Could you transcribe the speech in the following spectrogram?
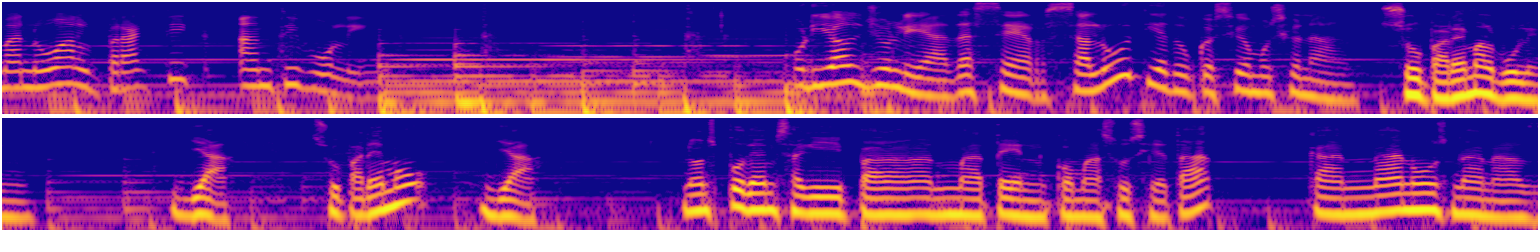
Manual pràctic antibullying. Oriol Julià, de CER, Salut i Educació Emocional. Superem el bullying. Ja. Superem-ho ja. No ens podem seguir permetent com a societat que nanos, nanes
